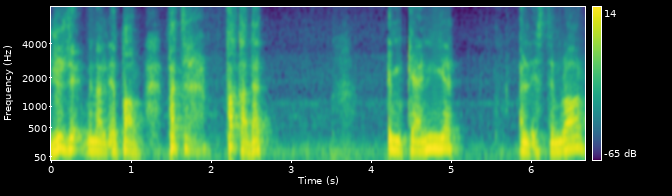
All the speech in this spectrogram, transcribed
جزء من الإطار. فتح فقدت إمكانية الاستمرار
